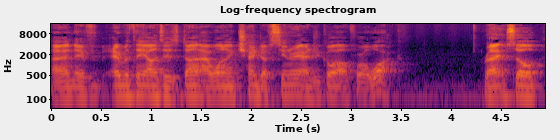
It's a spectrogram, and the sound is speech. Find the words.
and if everything else is done, I want to change of scenery, I just go out for a walk, right? So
